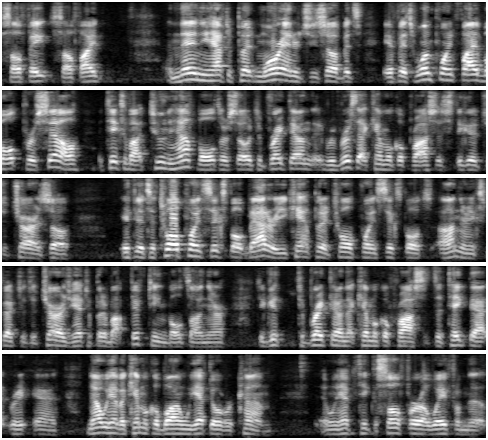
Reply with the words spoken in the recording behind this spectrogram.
sulfate, sulfide, and then you have to put more energy. So if it's if it's 1.5 volt per cell, it takes about two and a half volts or so to break down, reverse that chemical process to get it to charge. So if it's a 12.6 volt battery, you can't put a 12.6 volts on there and expect it to charge. You have to put about 15 volts on there to get to break down that chemical process to take that. Uh, now we have a chemical bond we have to overcome and we have to take the sulfur away from the,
